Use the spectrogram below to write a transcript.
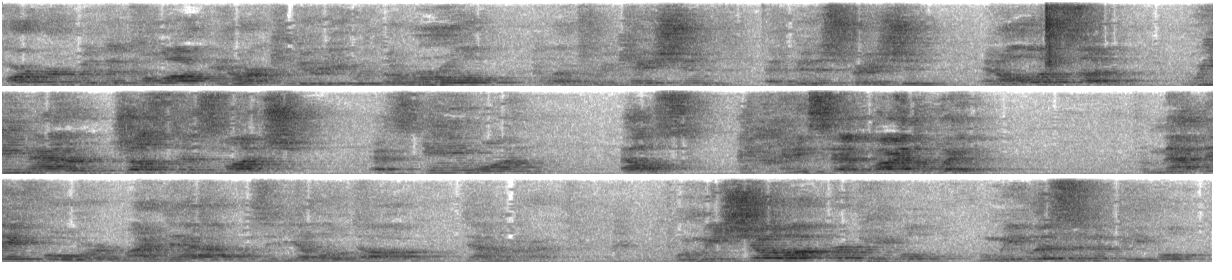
partnered with the co-op in our community with the rural electrification administration, and all of a sudden, we mattered just as much as anyone else. And he said, by the way, from that day forward, my dad was a yellow dog Democrat. When we show up for people, when we listen to people,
